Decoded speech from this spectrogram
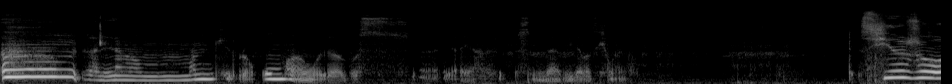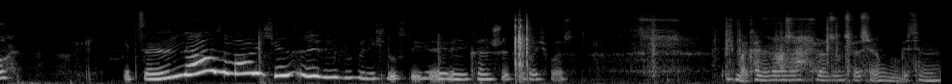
Ähm, sein langer Mantel oder Umhang oder was. Ja, ja, wir wissen mehr wieder, was ich meine. Das hier so. Jetzt eine Nase mal ich. Bin ich lustig, ey, wenn ihr keine Stück aber ich weiß. Ich mag keine Nase, weil sonst wäre es irgendwie ein bisschen.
